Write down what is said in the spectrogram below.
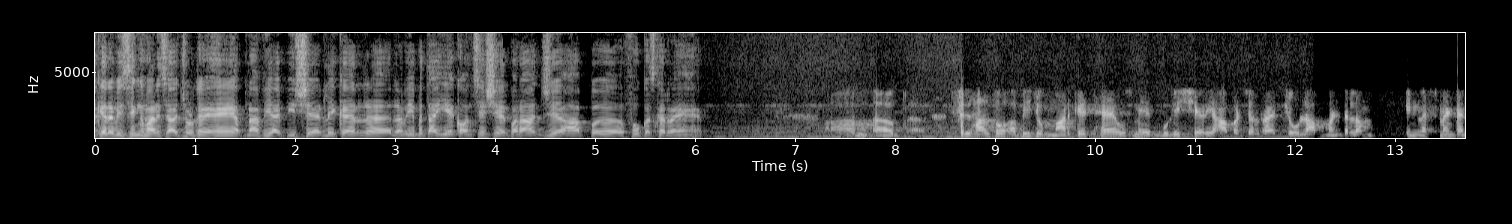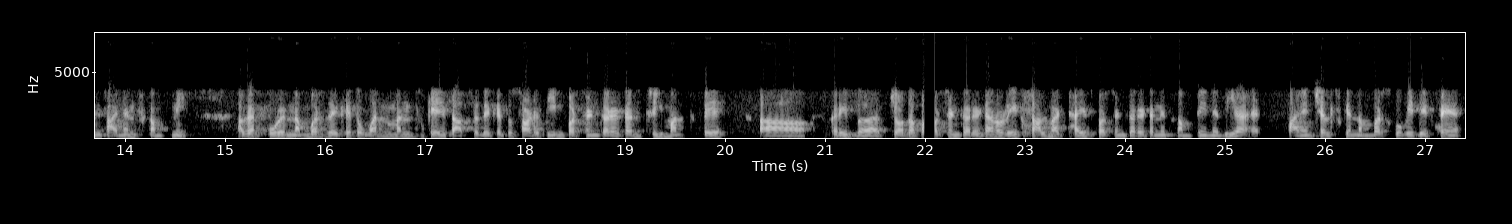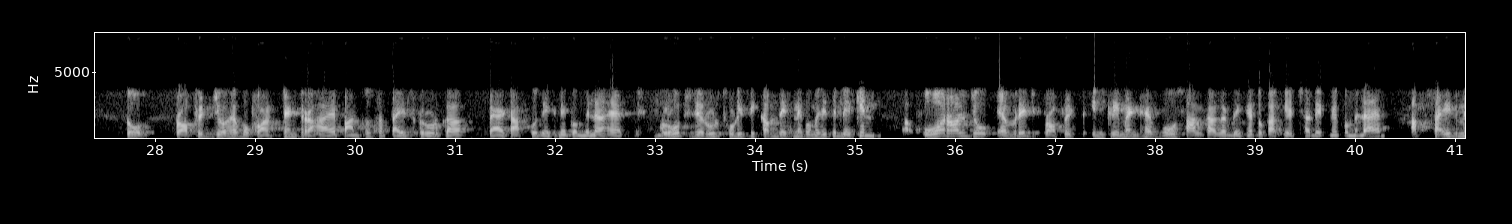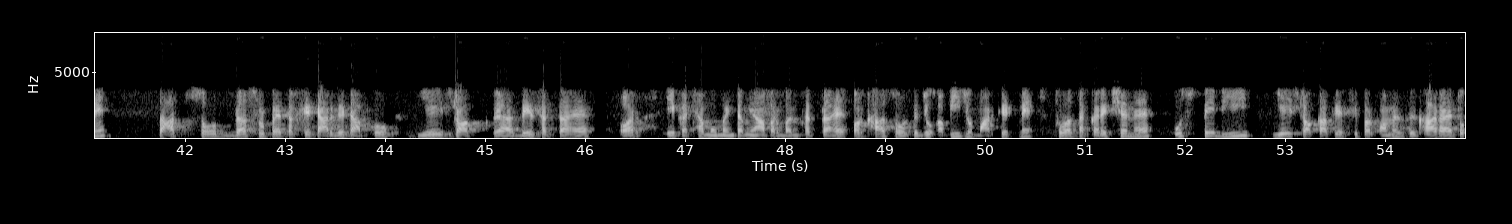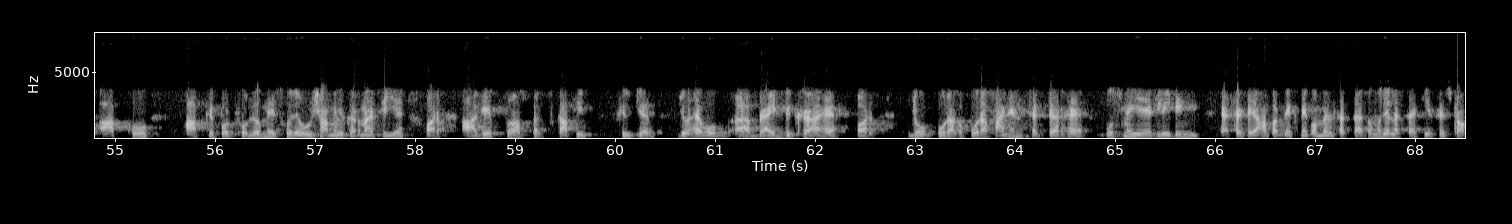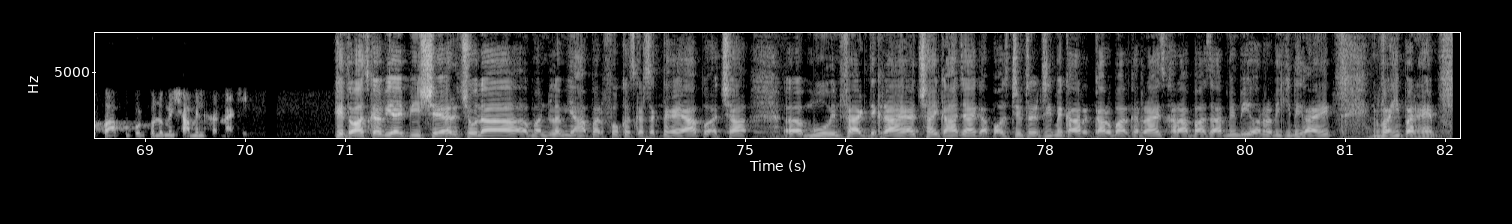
के रवि सिंह हमारे साथ जुड़ गए हैं अपना वीआईपी शेयर लेकर। रवि बताइए कौन से शेयर पर आज आप फोकस कर रहे हैं? फ़िलहाल तो अभी जो मार्केट है उसमें एक बुलिश शेयर यहाँ पर चल रहा है Cholamandalam investment and finance company अगर पूरे नंबर्स देखें तो वन मंथ के हिसाब से देखें तो साढ़े तीन परसेंट का रिटर्न थ्री मंथ पे आ, करीब चौदह परसेंट का रिटर्न और एक साल में अट्ठाईस परसेंट का रिटर्न इस कंपनी ने दिया है। फाइनेंशियल्स के नंबर्स को भी देखते हैं। तो प्रॉफिट जो है वो कांस्टेंट रहा है। 527 करोड़ का पैट आपको देखने को मिला है। ग्रोथ ज़रूर थोड़ी सी कम देखने को मिली थी, लेकिन ओवरऑल जो एवरेज प्रॉफिट इंक्रीमेंट है, वो साल का अगर देखें तो काफ़ी अच्छा देखने को मिला है। अप साइड में सात सौ दस रुपए तक के टारगेट आपको ये स्टॉक दे सकता है और एक अच्छा मोमेंटम यहाँ पर बन सकता है। और खास तौर से जो अभी जो मार्केट में थोड़ा सा करेक्शन है, उस पे भी ये स्टॉक काफ़ी अच्छी परफॉर्मेंस दिखा रहा है। तो आपको आपके पोर्टफोलियो में इसको ज़रूर शामिल करना चाहिए और आगे प्रोस्पेक्ट काफ़ी फ्यूचर जो है वो ब्राइट दिख रहा है और जो पूरा का पूरा फाइनेंस सेक्टर है उसमें ये एक लीडिंग एसेट यहाँ पर देखने को मिल सकता है। तो मुझे लगता है कि इस स्टॉक को आपको पोर्टफोलियो में शामिल करना चाहिए। तो आज का वीआईपी शेयर चोला मंडलम यहाँ पर फोकस कर सकते हैं आप। अच्छा मूव इनफैक्ट दिख रहा है अच्छा ही कहा जाएगा। पॉजिटिव टेरिटरी में कार, कारोबार कर रहा है इस खराब बाज़ार में भी और रवि की निगाहें वहीं पर हैं।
